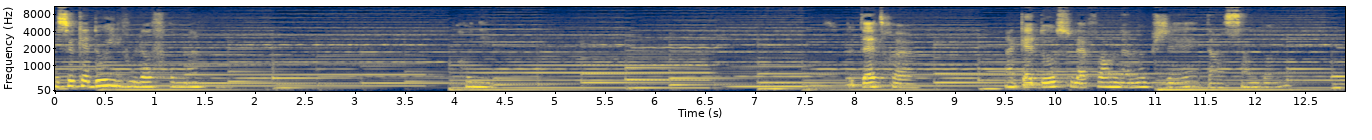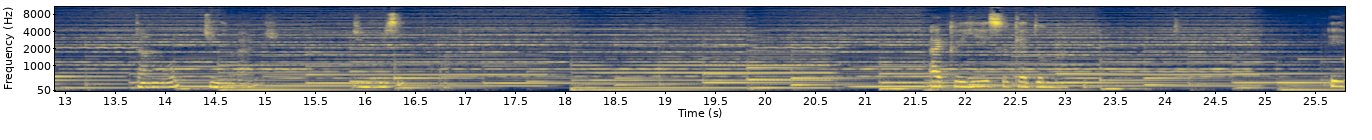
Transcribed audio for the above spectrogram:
Et ce cadeau, il vous l'offre maintenant. Prenez-le. Peut-être un cadeau sous la forme d'un objet, d'un symbole, d'un mot, d'une image, d'une musique. Accueillez ce cadeau maintenant et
